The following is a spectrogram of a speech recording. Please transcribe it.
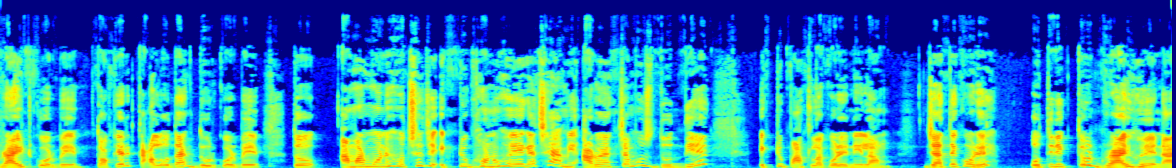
ব্রাইট করবে, ত্বকের কালো দাগ দূর করবে। তো আমার মনে হচ্ছে যে একটু ঘন হয়ে গেছে, আমি আরও এক চামচ দুধ দিয়ে একটু পাতলা করে নিলাম, যাতে করে অতিরিক্ত ড্রাই হয়ে না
